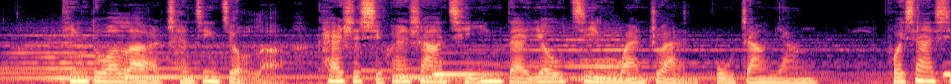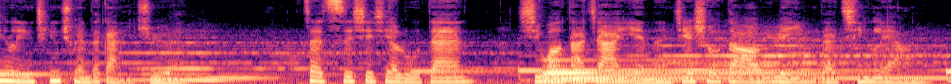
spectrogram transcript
听多了，沉浸久了，开始喜欢上琴音的幽静婉转不张扬，佛像心灵清泉的感觉。再次谢谢卢丹，希望大家也能接收到乐音的清凉。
